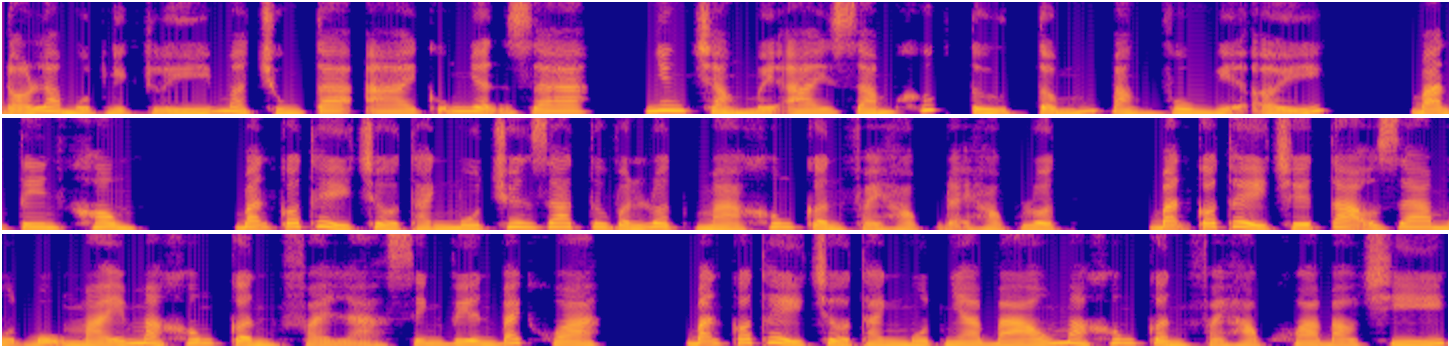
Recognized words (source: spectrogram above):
Đó là một nghịch lý mà chúng ta ai cũng nhận ra, nhưng chẳng mấy ai dám khước từ tấm bằng vô nghĩa ấy. Bạn tin không? Bạn có thể trở thành một chuyên gia tư vấn luật mà không cần phải học đại học luật. Bạn có thể chế tạo ra một bộ máy mà không cần phải là sinh viên bách khoa. Bạn có thể trở thành một nhà báo mà không cần phải học khoa báo chí.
